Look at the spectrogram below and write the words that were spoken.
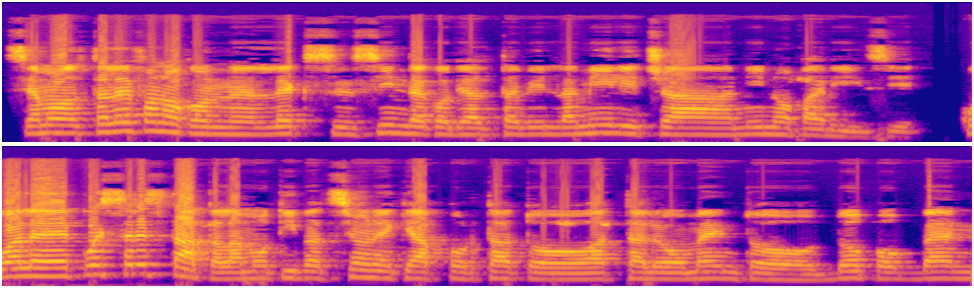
Siamo al telefono con l'ex sindaco di Altavilla Milicia Nino Parisi. Quale può essere stata la motivazione che ha portato a tale aumento dopo ben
